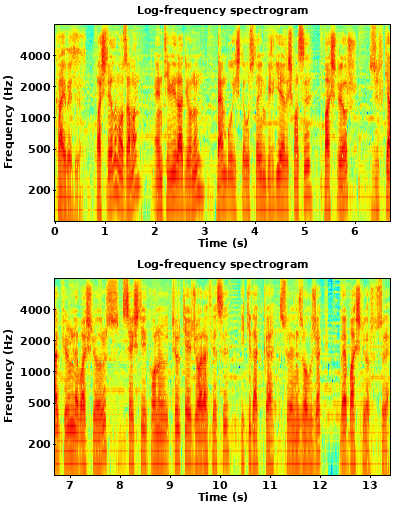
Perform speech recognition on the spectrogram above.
kaybediyor. Başlayalım o zaman. NTV Radyo'nun Ben Bu İşte Ustayım bilgi yarışması başlıyor. Zülfikar Kürüm'le başlıyoruz. Seçtiği konu Türkiye coğrafyası. 2 dakika süreniz olacak ve başlıyor süre.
